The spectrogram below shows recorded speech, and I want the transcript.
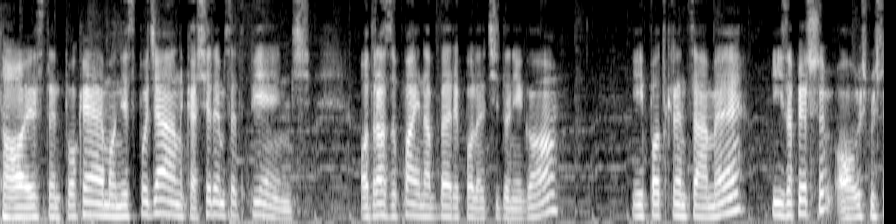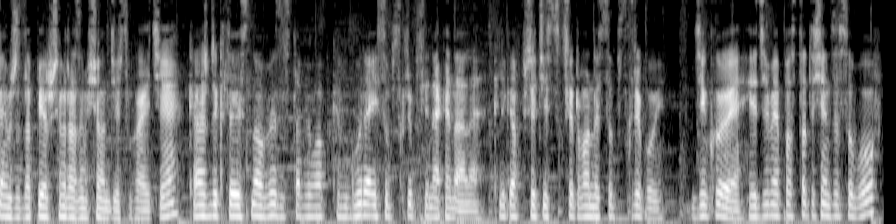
To jest ten Pokémon, niespodzianka, 705. Od razu Pineapberry poleci do niego. I podkręcamy. I za pierwszym. O, już myślałem, że za pierwszym razem siądzie, słuchajcie. Każdy, kto jest nowy, zostawia łapkę w górę i subskrypcję na kanale. Klika w przycisk czerwony subskrybuj. Dziękuję. Jedziemy po 100 tysięcy subów.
